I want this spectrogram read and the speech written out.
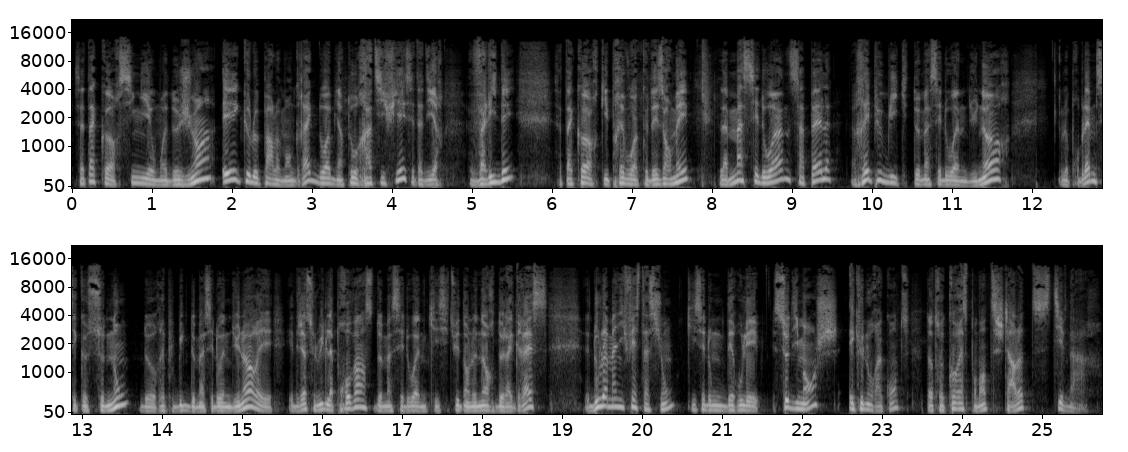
Cet accord signé au mois de juin et que le Parlement grec doit bientôt ratifier, c'est-à-dire valider. Cet accord qui prévoit que désormais la Macédoine s'appelle République de Macédoine du Nord le problème, c'est que ce nom de République de Macédoine du Nord est, déjà celui de la province de Macédoine qui est située dans le nord de la Grèce, d'où la manifestation qui s'est donc déroulée ce dimanche et que nous raconte notre correspondante Charlotte Stevenard.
